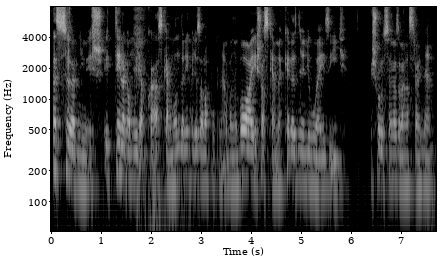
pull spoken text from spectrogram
ez szörnyű, és itt tényleg amúgy akkor azt kell mondani, hogy az alapoknál van a baj, és azt kell megkérdezni, hogy jó ez így. És valószínűleg az a válasz rá, hogy nem.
